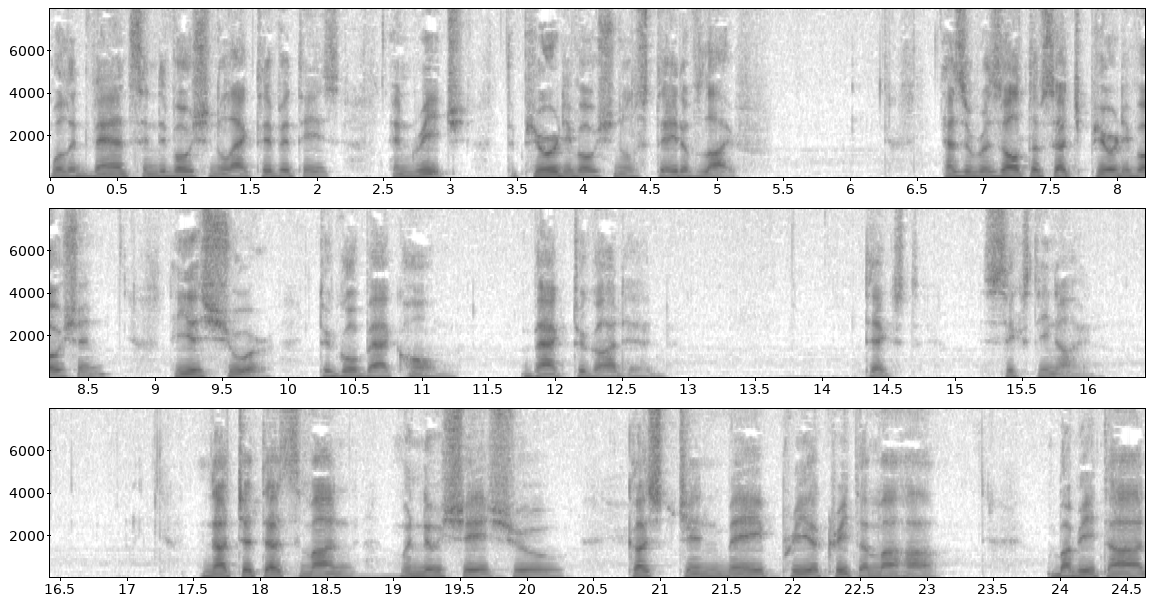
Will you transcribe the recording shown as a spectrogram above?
will advance in devotional activities and reach the pure devotional state of life. As a result of such pure devotion, he is sure to go back home, back to Godhead. Text 69. Nachatasman manusheshu kaschin me priyakritamaha babita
